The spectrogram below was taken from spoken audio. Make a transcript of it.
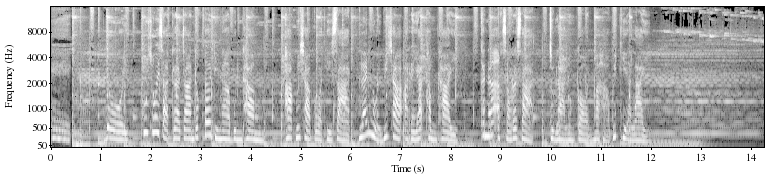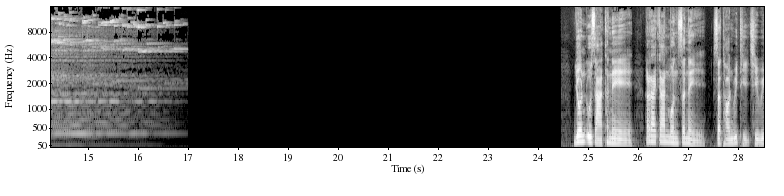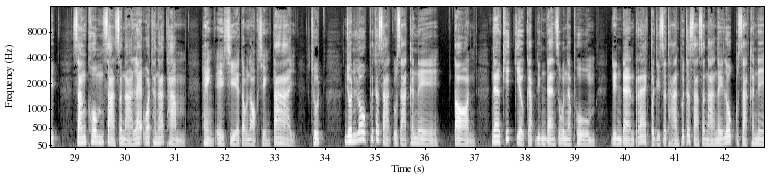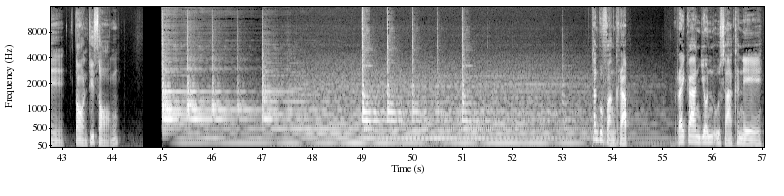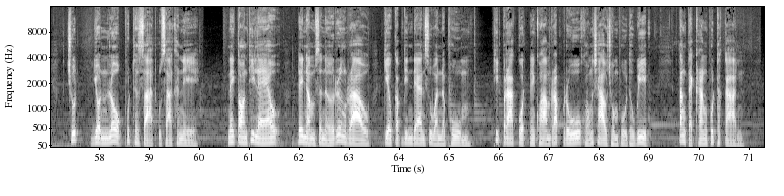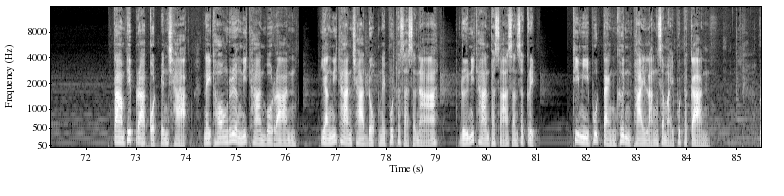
เนโดยผู้ช่วยศาสตราจารย์ ดรดีนาบุญธรรม ภาควิชาประวัติศาสตร์ และหน่วยวิชาอารยธรรมไทย คณะอักษรศาสตร์ จุฬาลงกรณ์มหาวิทยาลัยยนอุตสาคเน รายการมนสเสน่ห์สะท้อนวิถีชีวิต สังคม ศาสนาและวัฒนธรรม แห่งเอเชียตะวันออกเฉียงใต้ ชุด ยนโลกพุทธศาสตร์อุตสาคเน ตอน แนวคิดเกี่ยวกับดินแดนสุวรรณภูมิ ดินแดนแรกประดิษฐานพุทธศาสนาในโลกอุตสาคเน ตอนที่สองท่านผู้ฟังครับ รายการยนต์อุตสาคเน ชุด ยนโลกพุทธศาสตร์อุตสาคเน ในตอนที่แล้วได้นำเสนอเรื่องราวเกี่ยวกับดินแดนสุวรรณภูมิ ที่ปรากฏในความรับรู้ของชาวชมพูทวีป ตั้งแต่ครั้งพุทธกาลตามที่ปรากฏเป็นฉากในท้องเรื่องนิทานโบราณ อย่างนิทานชาดกในพุทธศาสนา หรือนิทานภาษาสันสกฤต ที่มีผู้แต่งขึ้นภายหลังสมัยพุทธกาล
